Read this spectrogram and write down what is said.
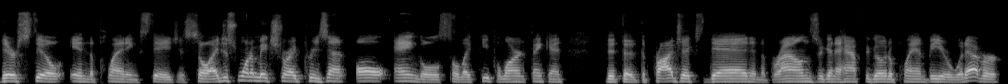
they're still in the planning stages. So I just want to make sure I present all angles so like people aren't thinking that the, the project's dead and the Browns are going to have to go to plan B or whatever.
